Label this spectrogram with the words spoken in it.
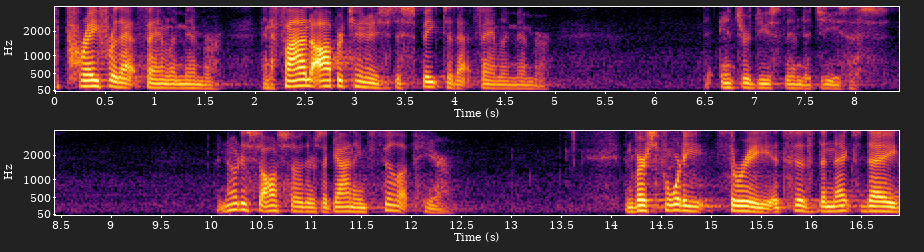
to pray for that family member and to find opportunities to speak to that family member, to introduce them to Jesus. But notice also there's a guy named Philip here. In verse 43, it says, The next day,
